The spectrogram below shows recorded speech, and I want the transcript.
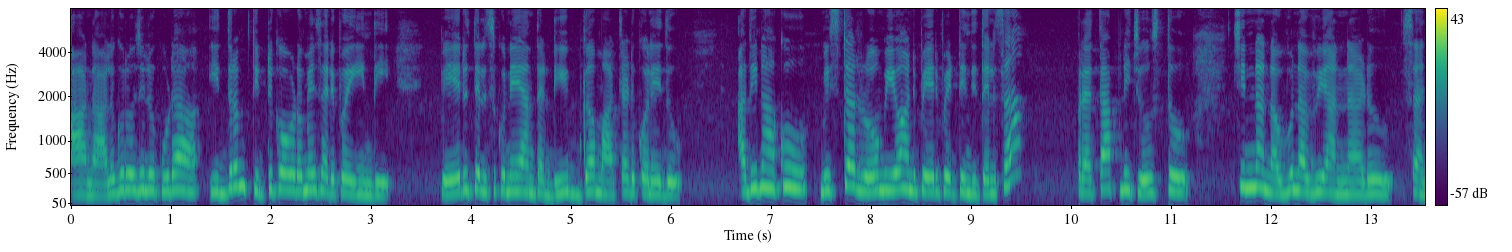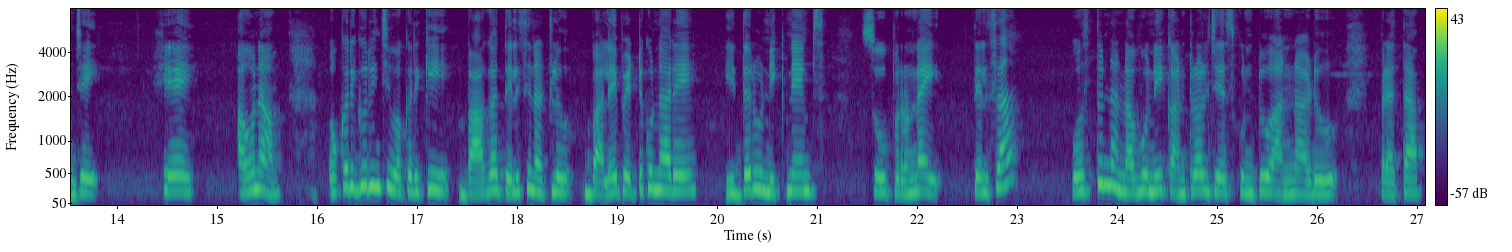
ఆ నాలుగు రోజులు కూడా ఇద్దరం తిట్టుకోవడమే సరిపోయింది. పేరు తెలుసుకునే అంత డీప్గా మాట్లాడుకోలేదు. అది నాకు మిస్టర్ రోమియో అని పేరు పెట్టింది తెలుసా ప్రతాప్ని చూస్తూ చిన్న నవ్వు నవ్వి అన్నాడు సంజయ్. హే అవునా? ఒకరి గురించి ఒకరికి బాగా తెలిసినట్లు భలే పెట్టుకున్నారే. ఇద్దరు నిక్ నేమ్స్ సూపర్ ఉన్నాయి తెలుసా? వస్తున్న నవ్వుని కంట్రోల్ చేసుకుంటూ అన్నాడు ప్రతాప్.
